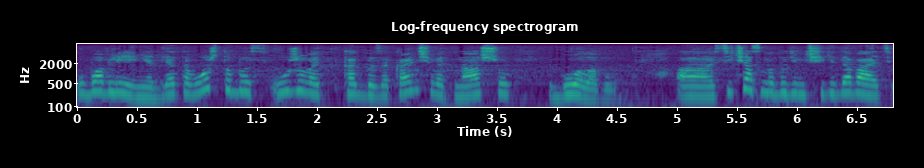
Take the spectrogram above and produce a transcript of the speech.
убавление для того, чтобы суживать, как бы заканчивать нашу голову. А, сейчас мы будем чередовать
